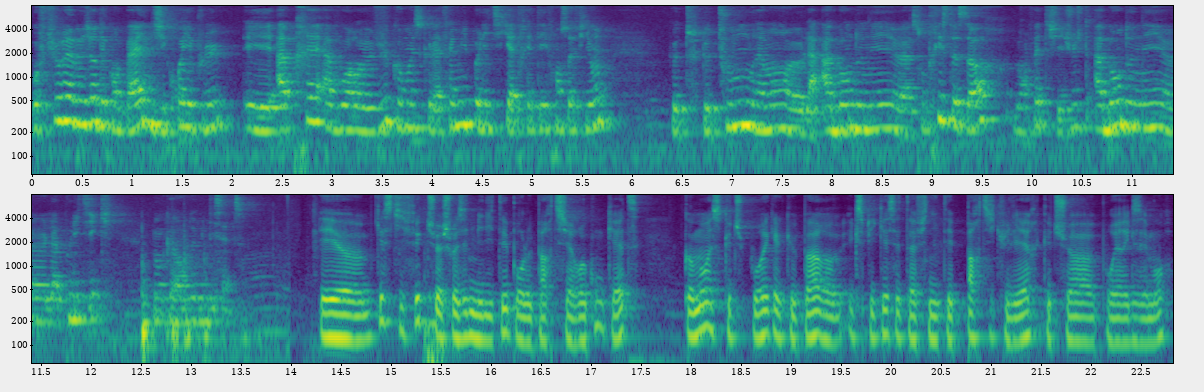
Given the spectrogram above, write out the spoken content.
au fur et à mesure des campagnes, j'y croyais plus. Et après avoir vu comment est-ce que la famille politique a traité François Fillon, que, tout le monde vraiment euh, l'a abandonné euh, à son triste sort, ben, en fait j'ai juste abandonné euh, la politique, en 2017. Et euh, qu'est-ce qui fait que tu as choisi de militer pour le parti Reconquête? Comment est-ce que tu pourrais quelque part euh, expliquer cette affinité particulière que tu as pour Éric Zemmour?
